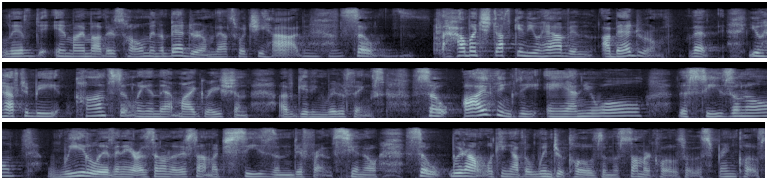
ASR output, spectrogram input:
lived in my mother's home in a bedroom. That's what she had. Mm-hmm. So, how much stuff can you have in a bedroom? That you have to be constantly in that migration of getting rid of things. So I think the annual, the seasonal, we live in Arizona, there's not much season difference, you know. So we're not looking at the winter clothes and the summer clothes or the spring clothes.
